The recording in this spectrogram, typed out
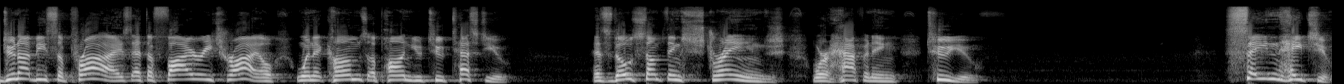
do not be surprised at the fiery trial when it comes upon you to test you, as though something strange were happening to you. Satan hates you.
